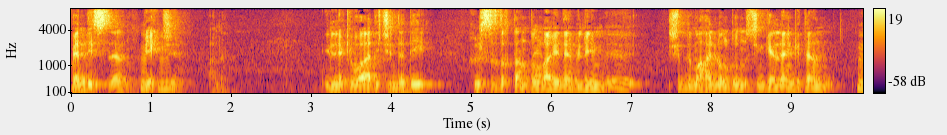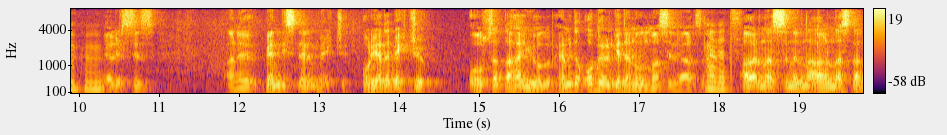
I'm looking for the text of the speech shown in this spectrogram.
ben de isterim bekçi. Hani ille ki vadi içinde değil. Hırsızlıktan dolayı ne bileyim e, şimdi mahalle olduğumuz için gelen giden belirsiz. Hani ben de isterim bekçi. Oraya da bekçi olsa daha iyi olur. Hem de o bölgeden olması lazım. Evet. Ağırnas sınırına Ağırnas'tan,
